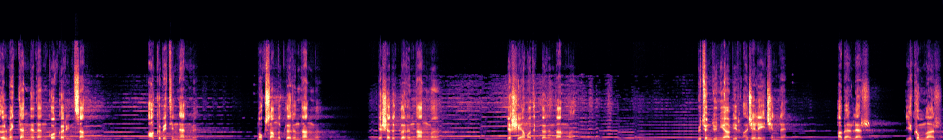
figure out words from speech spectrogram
Ölmekten neden korkar insan? Akıbetinden mi? Noksanlıklarından mı? Yaşadıklarından mı? Yaşayamadıklarından mı? Bütün dünya bir acele içinde. Haberler, yıkımlar,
